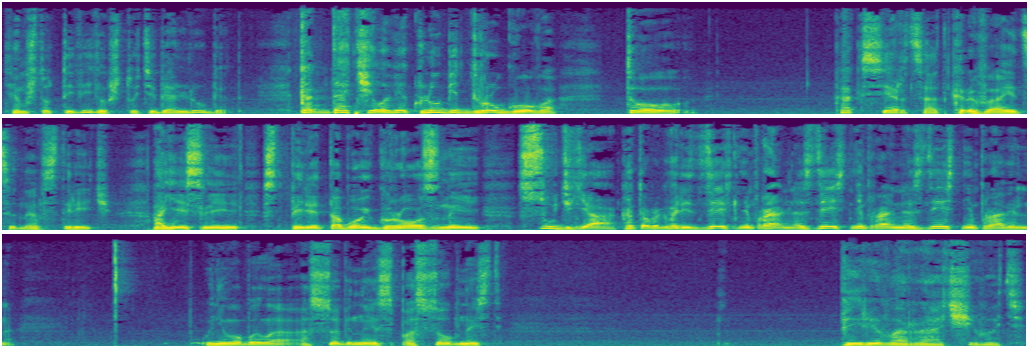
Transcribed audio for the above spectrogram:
Тем, что ты видел, что тебя любят. Когда человек любит другого, то как сердце открывается навстречу. А если перед тобой грозный судья, который говорит, здесь неправильно, здесь неправильно, здесь неправильно – у него была особенная способность переворачивать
